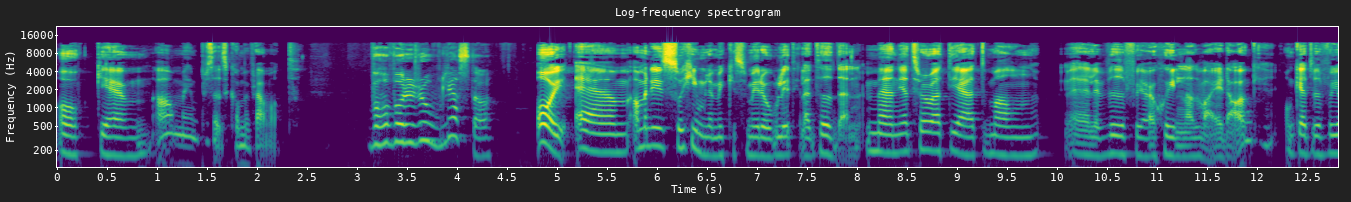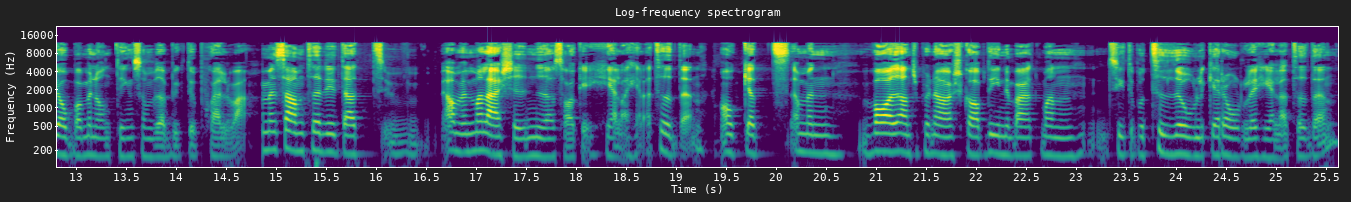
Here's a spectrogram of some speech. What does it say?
Och ehm, ja men precis, kommer framåt. Vad har varit roligast då? Oj, eh, ja men det är så himla mycket som är roligt hela tiden. Men jag tror att det är att man eller vi får göra skillnad varje dag och att vi får jobba med någonting som vi har byggt upp själva. Men samtidigt att ja, men man lär sig nya saker hela, hela tiden. Och att ja, men, vara i entreprenörskap, det innebär att man sitter på tio olika roller hela tiden.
